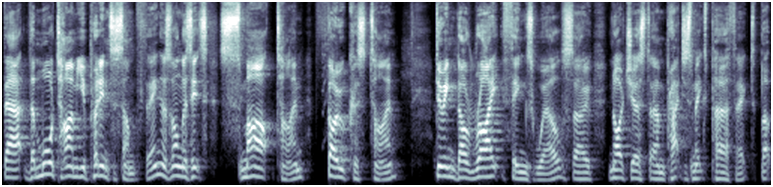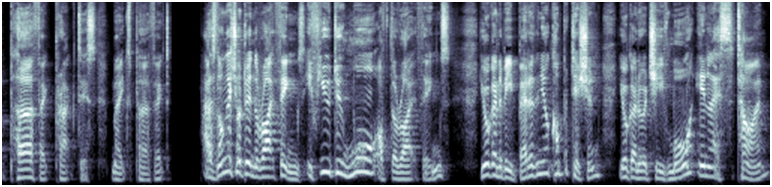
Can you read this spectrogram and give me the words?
that the more time you put into something, as long as it's smart time, focused time, doing the right things well. So, not just um, practice makes perfect, but perfect practice makes perfect. As long as you're doing the right things, if you do more of the right things, you're going to be better than your competition. You're going to achieve more in less time.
